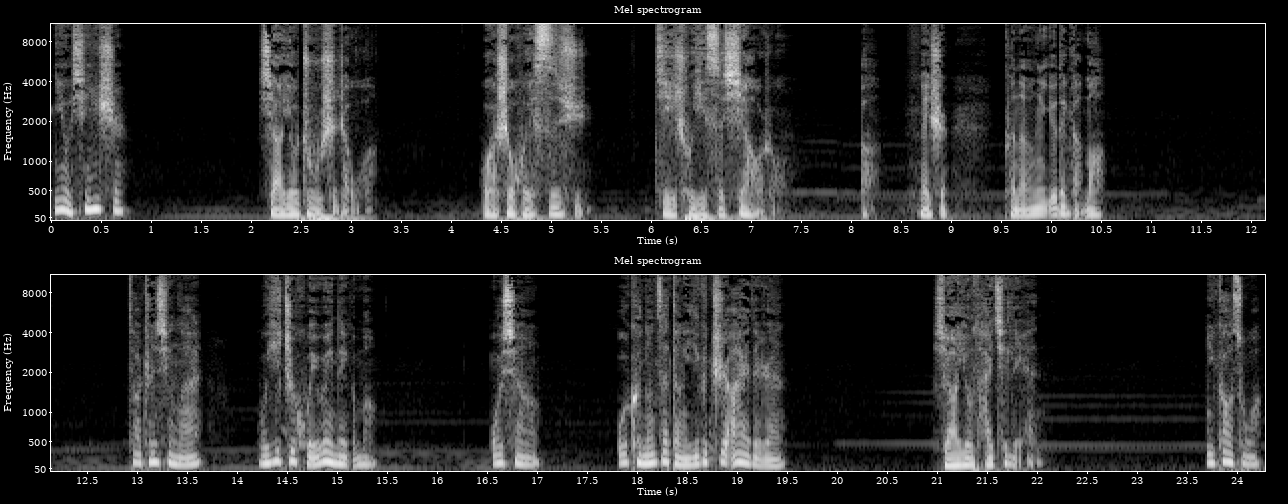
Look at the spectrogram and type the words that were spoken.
你有心事？小优注视着我，我收回思绪，挤出一丝笑容。啊，没事，可能有点感冒。早晨醒来，我一直回味那个梦。我想，我可能在等一个挚爱的人。小优抬起脸。你告诉我，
